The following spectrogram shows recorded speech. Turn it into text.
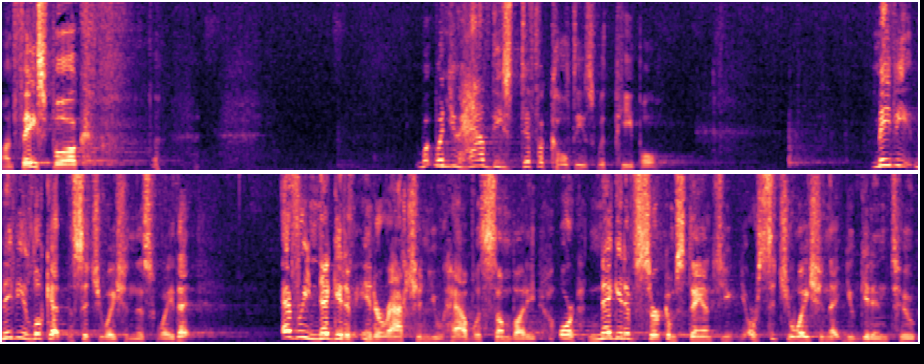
on Facebook. when you have these difficulties with people, maybe, maybe look at the situation this way that every negative interaction you have with somebody or negative circumstance you, or situation that you get into,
